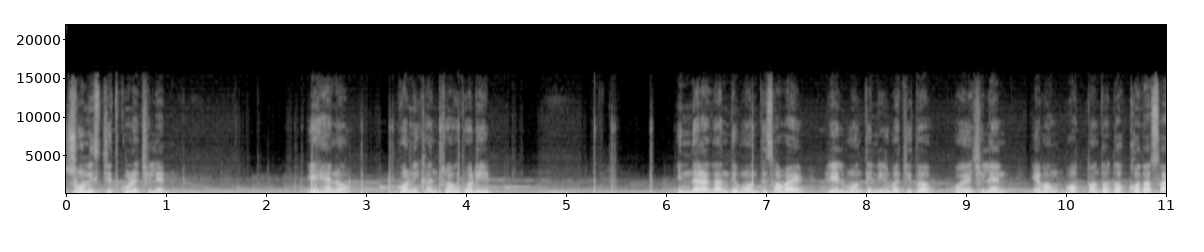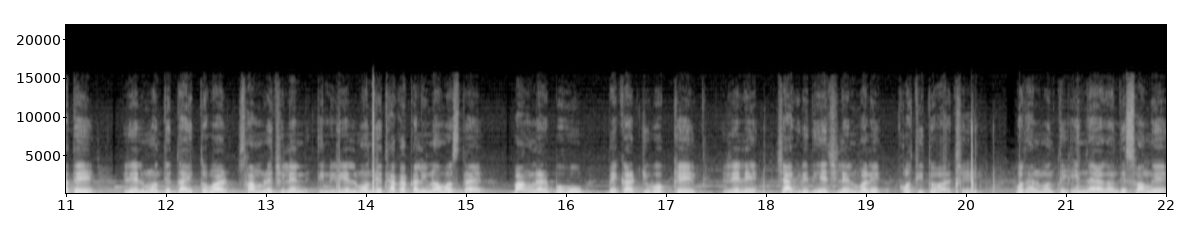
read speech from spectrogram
সুনিশ্চিত করেছিলেন। এহেন গনি খান চৌধুরী ইন্দিরা গান্ধী মন্ত্রিসভায় রেলমন্ত্রী নির্বাচিত হয়েছিলেন এবং অত্যন্ত দক্ষতার সাথে রেলমন্ত্রীর দায়িত্বভার সামলেছিলেন। তিনি রেলমন্ত্রী থাকাকালীন অবস্থায় বাংলার বহু বেকার যুবককে রেলে চাকরি দিয়েছিলেন বলে কথিত আছে। প্রধানমন্ত্রী ইন্দিরা গান্ধীর সঙ্গে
